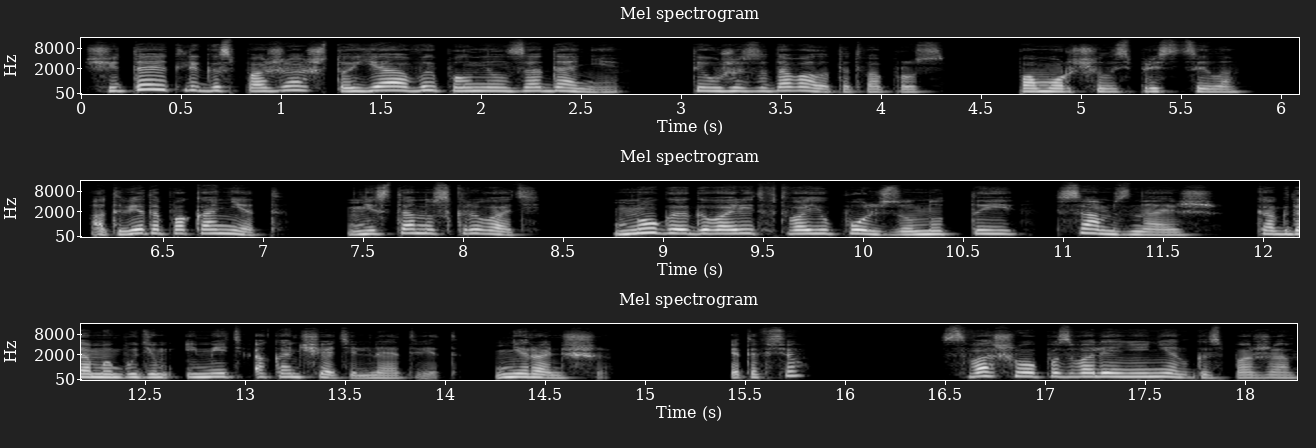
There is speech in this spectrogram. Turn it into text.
считает ли госпожа, что я выполнил задание? Ты уже задавал этот вопрос. Поморщилась Присцилла. Ответа пока нет. Не стану скрывать. Многое говорит в твою пользу, но ты сам знаешь, когда мы будем иметь окончательный ответ. Не раньше. Это все? С вашего позволения нет, госпожа.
